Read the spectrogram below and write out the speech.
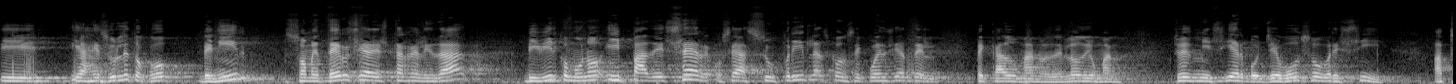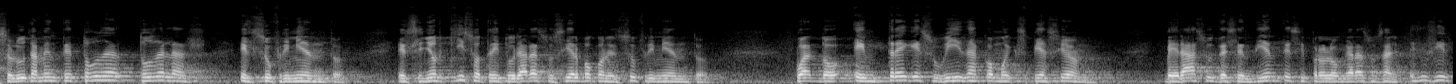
Y, y a Jesús le tocó venir, someterse a esta realidad, vivir como uno y padecer, o sea, sufrir las consecuencias del pecado humano, del odio humano. Entonces mi siervo llevó sobre sí absolutamente toda, todas las, el sufrimiento. El Señor quiso triturar a su siervo con el sufrimiento. Cuando entregue su vida como expiación, verá a sus descendientes y prolongará sus años. Es decir,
